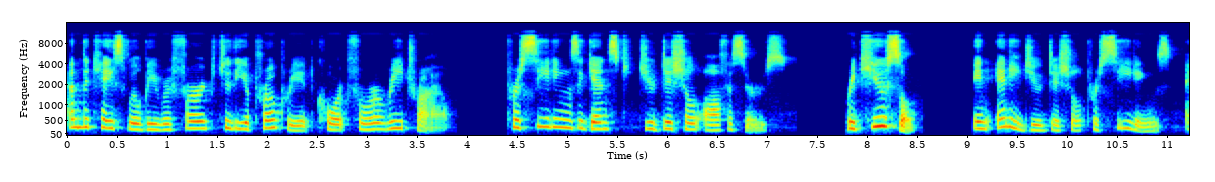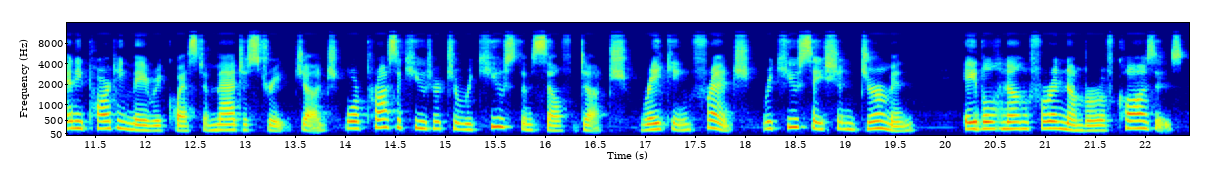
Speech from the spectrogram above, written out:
and the case will be referred to the appropriate court for a retrial. Proceedings against judicial officers. Recusal. In any judicial proceedings, any party may request a magistrate, judge, or prosecutor to recuse themselves Dutch, wraking French, recusation German, Ablehnung for a number of causes,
